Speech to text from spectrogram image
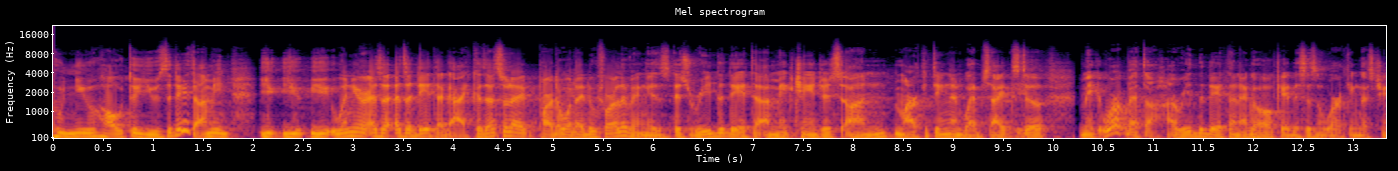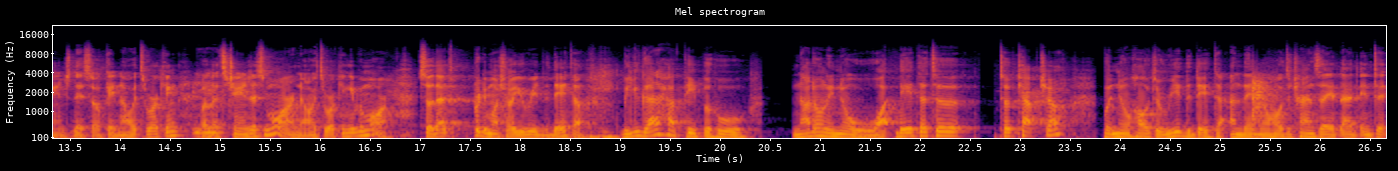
who knew how to use the data. I mean, you, you, you when you're as a, as a data guy, because that's what I part of what I do for a living is is read the data and make changes on marketing and websites to make it work better. I read the data and I go, okay, this isn't working. Let's change this. Okay, now it's working. Well, mm-hmm. let's change this more. Now it's working even more. So that's pretty much how you read the data. But you gotta have people who not only know what data to to capture, but know how to read the data and then know how to translate that into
